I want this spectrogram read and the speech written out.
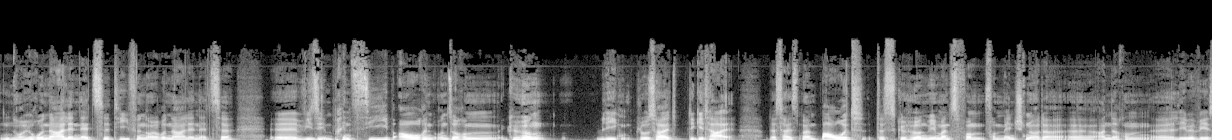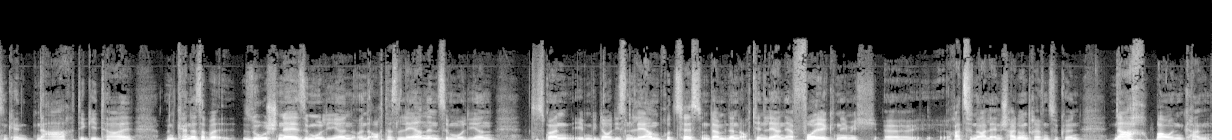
neuronale Netze, tiefe neuronale Netze, äh, wie sie im Prinzip auch in unserem Gehirn liegen, bloß halt digital. Das heißt, man baut das Gehirn, wie man es vom, vom Menschen oder äh, anderen äh, Lebewesen kennt, nach, digital, und kann das aber so schnell simulieren und auch das Lernen simulieren, dass man eben genau diesen Lernprozess und damit dann auch den Lernerfolg, nämlich äh, rationale Entscheidungen treffen zu können, nachbauen kann,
